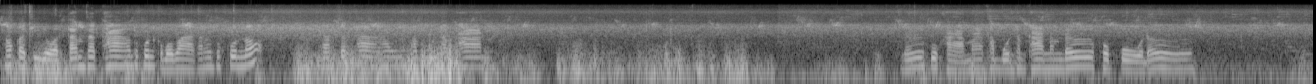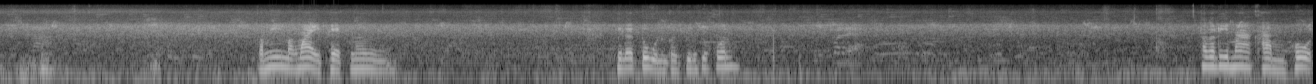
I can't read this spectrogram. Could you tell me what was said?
เขากระทิโยดตามศรัทธาทุกคนก็บบว่ากันทุกคนเนาะตามศรัทธาเขาทำบุญทำทาน เด้อผู้ขามาทำบุญทำทานนำเด้อพ่อปู่เด้อก็มีมากไม้เพกหนึ่งทีละตู้นก็กินทุกคนถ้าก็ดีมากคำพูด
